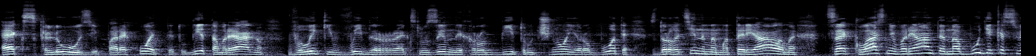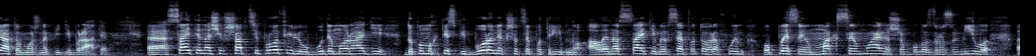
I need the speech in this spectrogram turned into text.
Ексклюзів. Переходьте туди, там реально великий вибір ексклюзивних робіт, ручної роботи з дорогоцінними матеріалами. Це класні варіанти на будь-яке свято можна підібрати. Е, Сайти наші в шапці профілю. Будемо раді допомогти з підбором, якщо це потрібно. Але на сайті ми все фотографуємо, описуємо максимально, щоб було зрозуміло е,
